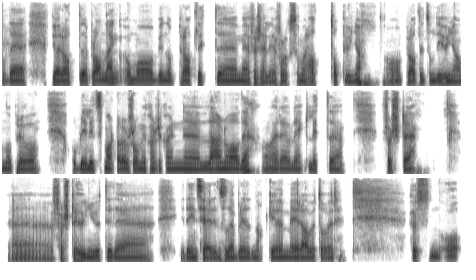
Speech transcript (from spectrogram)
Og det, vi har hatt plan lenge om å begynne å prate litt med forskjellige folk som har hatt topphunder. Og prate litt om de hundene og prøve å, å bli litt smartere og se om vi kanskje kan lære noe av det. Og her er vel egentlig litt første, eh, første hund ut i, det, i den serien, så det blir det nok eh, mer av utover høsten og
